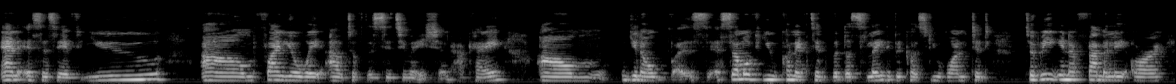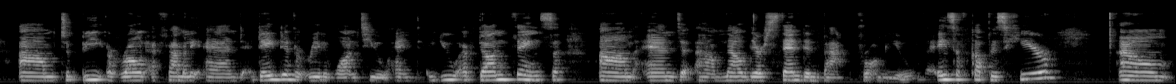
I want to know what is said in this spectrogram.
And it's as if you um, find your way out of the situation, okay? Um, you know, some of you connected with this lady because you wanted to be in a family or um, to be around a family and they didn't really want you and you have done things um, and um, now they're standing back from you. Ace of Cup is here. Um,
